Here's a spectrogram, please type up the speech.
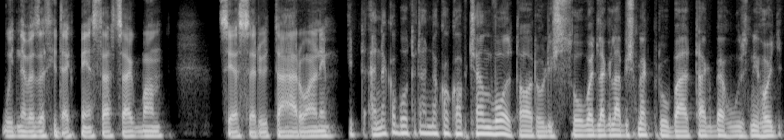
úgynevezett hideg pénztárcákban célszerű tárolni. Itt ennek a botránnak a kapcsán volt arról is szó, vagy legalábbis megpróbálták behúzni, hogy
